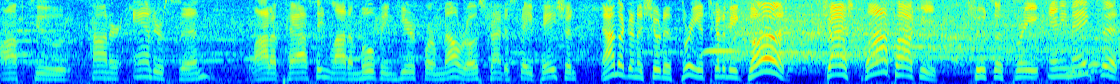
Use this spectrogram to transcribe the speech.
Off to Connor Anderson. A lot of passing, a lot of moving here for Melrose, trying to stay patient. Now they're going to shoot a three. It's going to be good. Josh Klophocky shoots a three, and he makes it.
